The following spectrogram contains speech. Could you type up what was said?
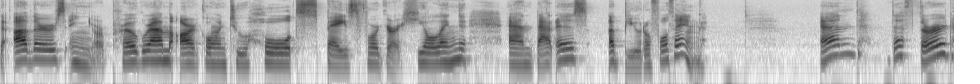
the others in your program are going to hold space for your healing, and that is a beautiful thing. And the third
